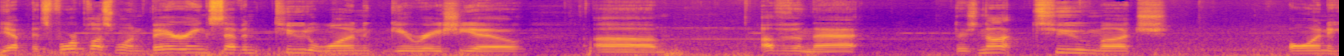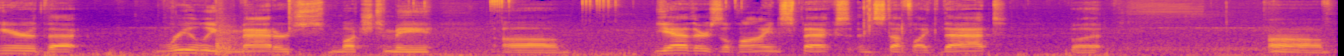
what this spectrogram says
Yep, it's 4 plus 1 bearing, 7 2 to 1 gear ratio. Um, other than that, there's not too much on here that really matters much to me. Um, yeah, there's the line specs and stuff like that, but um,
